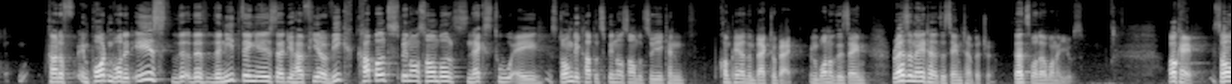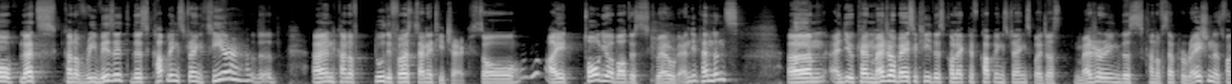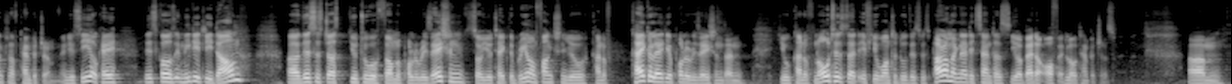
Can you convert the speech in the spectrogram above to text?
kind of important what it is. The, the, the, neat thing is that you have here a weak coupled spin ensembles next to a strongly coupled spin ensemble, so you can compare them back to back in one of the same resonator at the same temperature. That's what I want to use. Okay, so let's kind of revisit this coupling strength here. The, and kind of do the first sanity check. So I told you about this square root independence. Um, and you can measure basically this collective coupling strength by just measuring this kind of separation as function of temperature. And you see, okay, this goes immediately down. Uh, this is just due to thermal polarization. So you take the Brillouin function, you kind of calculate your polarization, then you kind of notice that if you want to do this with paramagnetic centers, you are better off at low temperatures. Um,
